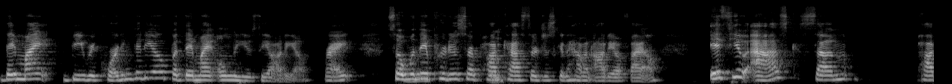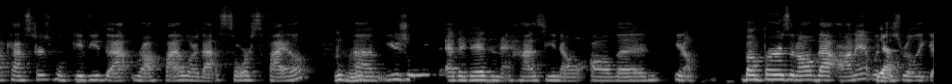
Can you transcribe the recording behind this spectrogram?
they might be recording video, but they might only use the audio, right? So when they produce their podcast, they're just going to have an audio file. If you ask, some podcasters will give you that raw file or that source file. Mhm. Um, usually it's edited and it has, you know, all the, you know, bumpers and all that on it, which Yeah. is really good.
